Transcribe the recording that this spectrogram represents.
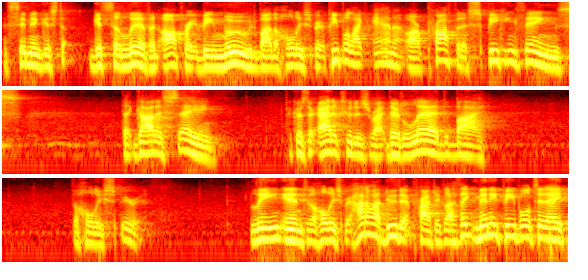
And Simeon gets to, gets to live and operate being moved by the Holy Spirit. People like Anna are prophetess, speaking things that God is saying because their attitude is right. They're led by the Holy Spirit. Lean into the Holy Spirit. How do I do that practically? I think many people today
